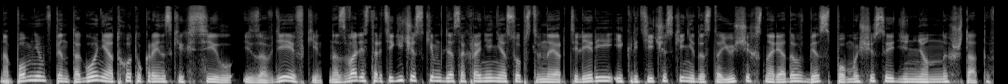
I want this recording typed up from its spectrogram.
Напомним, в Пентагоне отход украинских сил из Авдеевки назвали стратегическим для сохранения собственной артиллерии и критически недостающих снарядов без помощи Соединенных Штатов.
